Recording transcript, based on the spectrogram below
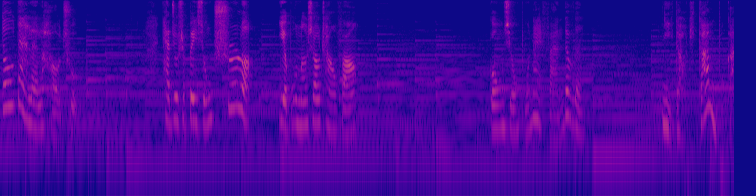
都带来了好处，他就是被熊吃了，也不能烧厂房。公熊不耐烦地问：“你到底干不干？”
